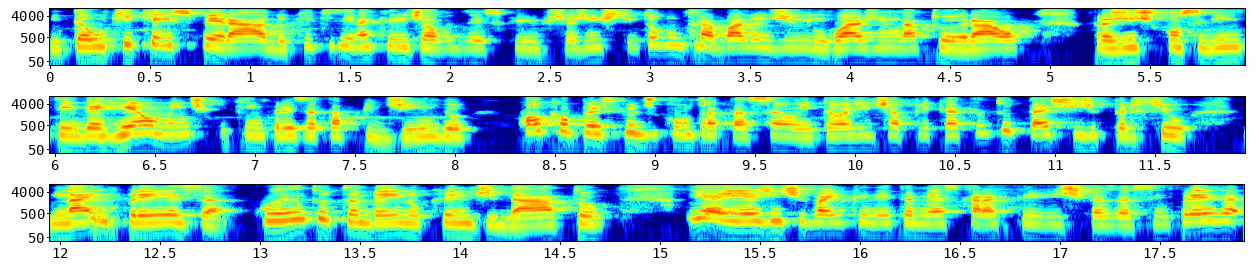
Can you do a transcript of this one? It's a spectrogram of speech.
Então, o que, que é esperado, o que, que tem naquele job description. A gente tem todo um trabalho de linguagem natural para a gente conseguir entender realmente o que a empresa está pedindo, qual que é o perfil de contratação. Então, a gente aplica tanto o teste de perfil na empresa, quanto também no candidato. E aí a gente vai entender também as características dessa empresa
